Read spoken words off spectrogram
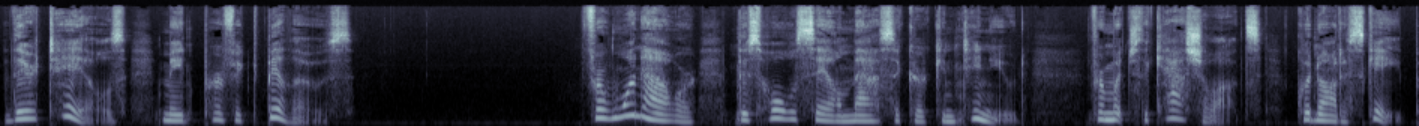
Their tails made perfect billows. For one hour, this wholesale massacre continued, from which the cachalots could not escape.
